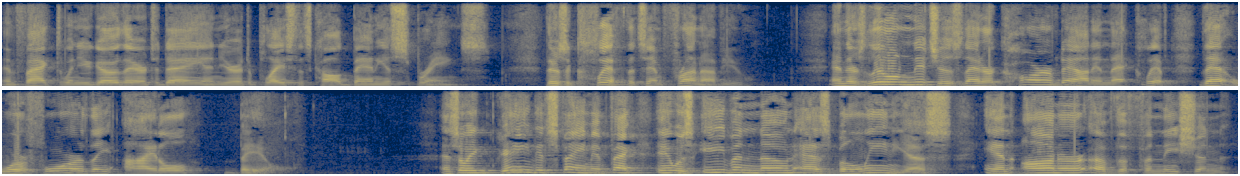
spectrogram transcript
In fact, when you go there today and you're at a place that's called Banias Springs, there's a cliff that's in front of you. And there's little niches that are carved out in that cliff that were for the idol Baal. And so it gained its fame. In fact, it was even known as Balineus in honor of the Phoenician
